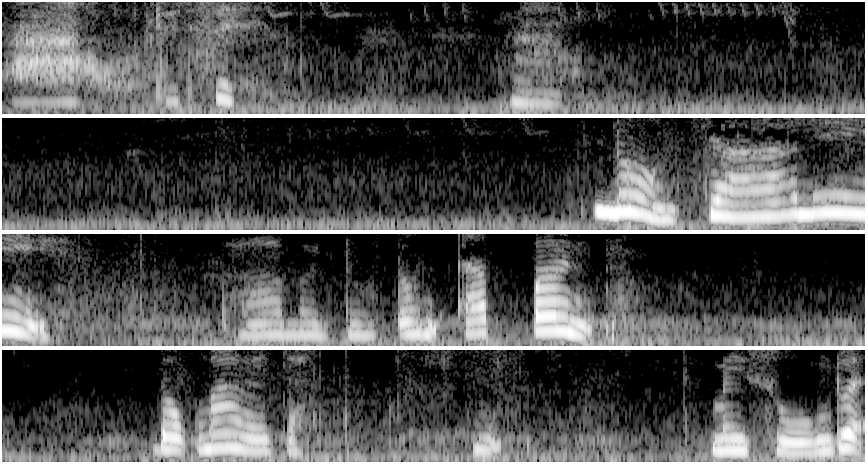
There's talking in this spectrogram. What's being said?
ว้าว ดูสิ งามพี่น้องจ้านี่ พามาดูต้นแอปเปิ้ล ดกมากเลยจ้ะ ไม่สูงด้วย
